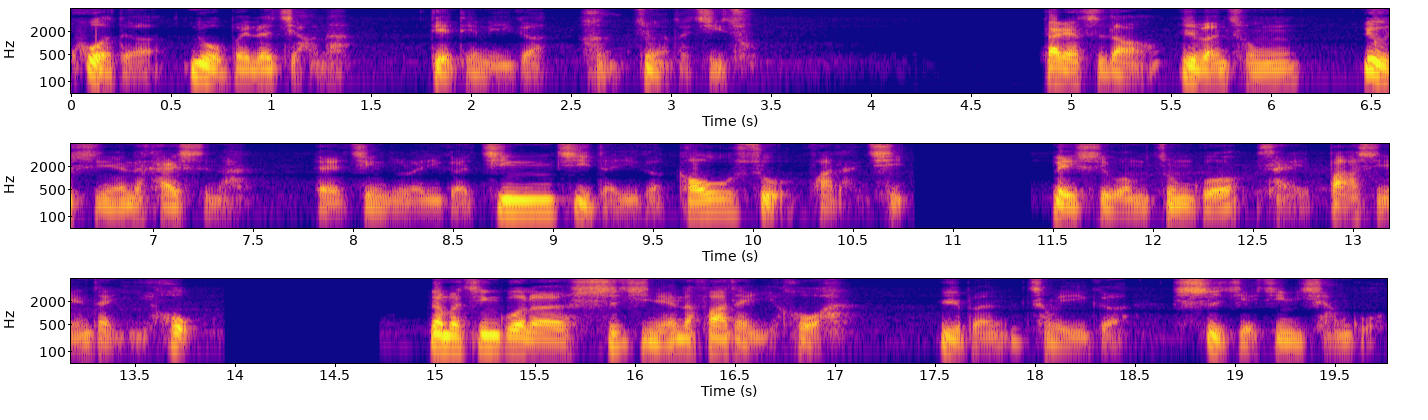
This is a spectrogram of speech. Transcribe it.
获得诺贝尔奖呢奠定了一个很重要的基础。大家知道，日本从六十年代开始呢，呃，进入了一个经济的一个高速发展期，类似于我们中国在八十年代以后。那么，经过了十几年的发展以后啊，日本成为一个世界经济强国。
